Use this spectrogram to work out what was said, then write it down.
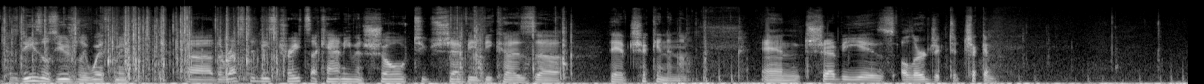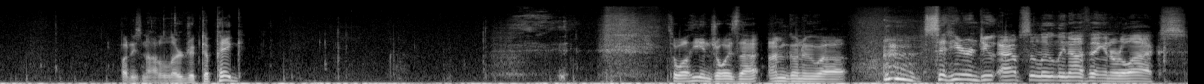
because Diesel's usually with me. Uh, the rest of these treats I can't even show to Chevy because uh, they have chicken in them. And Chevy is allergic to chicken. But he's not allergic to pig. so while he enjoys that, I'm going to uh, sit here and do absolutely nothing and relax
